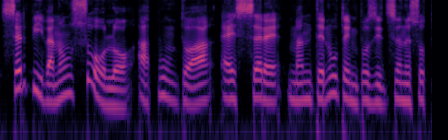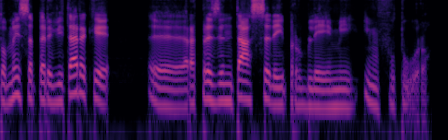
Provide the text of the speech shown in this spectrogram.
Serviva non solo appunto a essere mantenuta in posizione sottomessa per evitare che eh, rappresentasse dei problemi in futuro,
